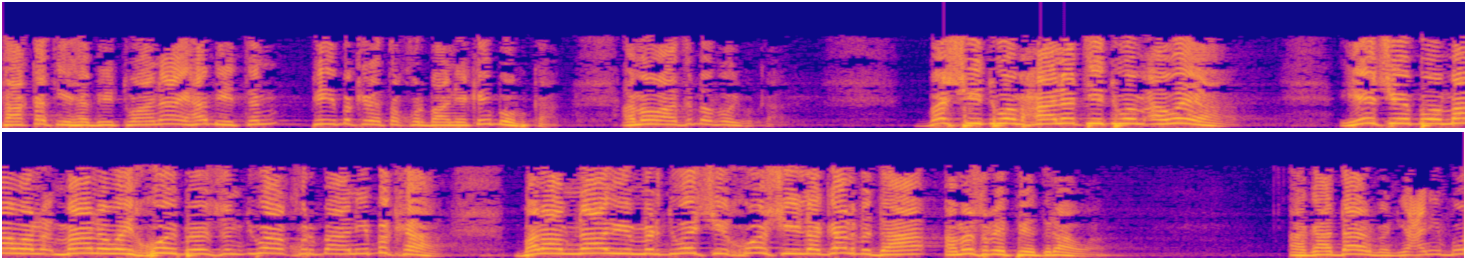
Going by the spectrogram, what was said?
تااقەتی هەبی توانای هەبیتن پێی بکرێتە قوربانیەکەی بۆ بکە. ئەمە واجبە بۆی بکە. بەشی دووەم حالەتی دووەم ئەوەیە یەکێ بۆ ماڵەوەی خۆی بە زندووە قوربانی بکە بەڵام ناوی مردووەکی خۆشی لەگەڵ بدا ئەمەش ڕێ پێدراوە. ئاگادار بن یعنی بۆ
